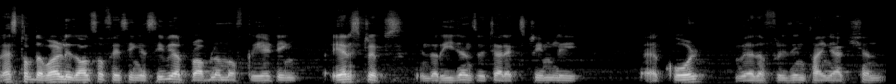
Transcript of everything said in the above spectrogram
rest of the world is also facing a severe problem of creating airstrips in the regions which are extremely uh, cold where the freezing thawing action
